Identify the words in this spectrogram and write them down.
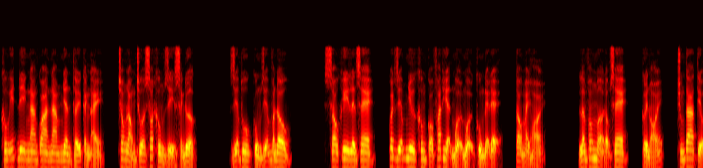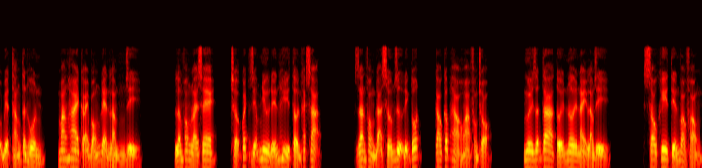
không ít đi ngang qua nam nhân thấy cảnh này, trong lòng chua xót không gì sánh được. Diễm thu cùng diễm văn đâu? Sau khi lên xe, quách diễm như không có phát hiện mội mội cùng đệ đệ tao mày hỏi. Lâm phong mở động xe, cười nói, chúng ta tiểu biệt thắng tân hôn, mang hai cái bóng đèn làm gì? Lâm phong lái xe, chở quách diễm như đến hì tờn khách sạn. Gian phòng đã sớm dự định tốt, cao cấp hảo hoa phòng trọ. Người dẫn ta tới nơi này làm gì? Sau khi tiến vào phòng,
